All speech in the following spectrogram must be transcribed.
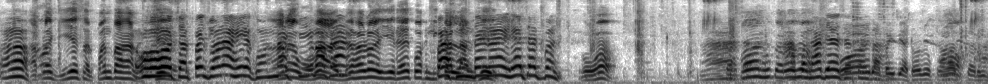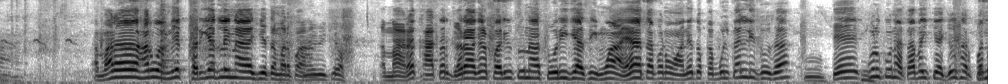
આપણા જીએ સરપંચ પાહન ઓહો, સરપંચ જો ને, હે, ગામના અરે છે ઓવા, બાપા. હેડો, હેડો, એ રે કોક નિકાલ લાવજે રે સરપંચ. ઓવા. અમારે હારું અમે એક ફરિયાદ લઈને આવ્યા છીએ તમારા પાસે. મારા ખાતર ઘર આગળ પડ્યું હતું ને આ ચોરી ગયા છે. એમાં આયા હતા પણ આને તો કબૂલ કરી લીધું છે. તે કોણ કોણ હતા ભાઈ? કેજો સરપંચ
